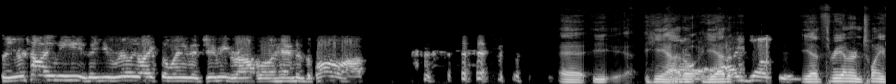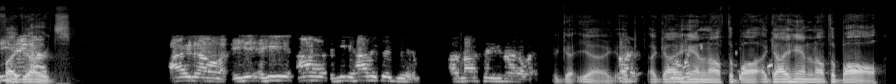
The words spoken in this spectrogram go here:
So you're telling me that you really like the way that Jimmy Garoppolo handed the ball off? Uh, he, he had he had he had 325 He had- yards. I know he he uh, he had a good game. I'm not taking that away. A guy, yeah, a, a guy Well, handing off the ball. A guy handing off the ball.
